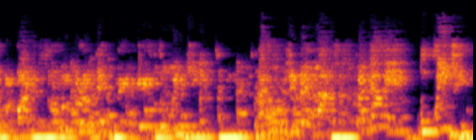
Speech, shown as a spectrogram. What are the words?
soul by the soul grooving back in the witchy. I only relax when I am witchy.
